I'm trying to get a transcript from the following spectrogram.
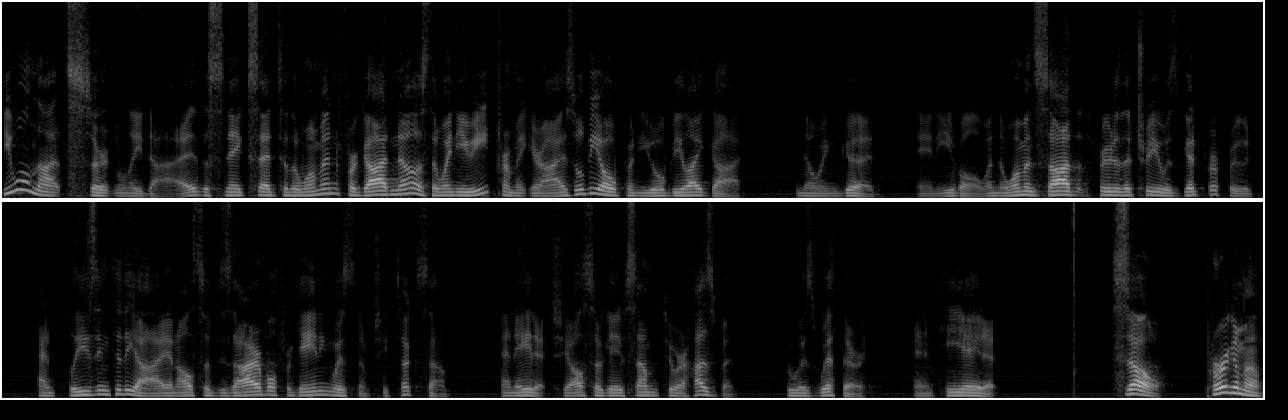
You will not certainly die, the snake said to the woman, for God knows that when you eat from it, your eyes will be open, you will be like God, knowing good and evil. When the woman saw that the fruit of the tree was good for food and pleasing to the eye and also desirable for gaining wisdom, she took some and ate it. She also gave some to her husband who was with her, and he ate it. So, Pergamum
